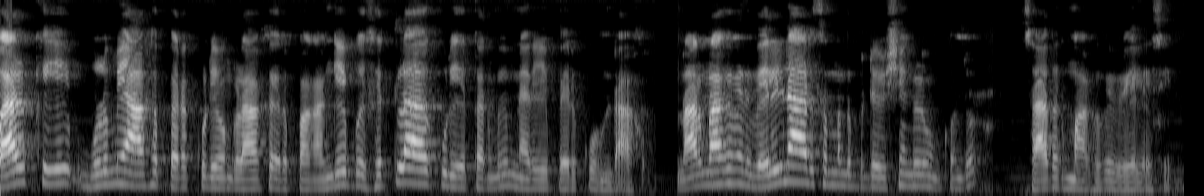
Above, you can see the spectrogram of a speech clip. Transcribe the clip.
வாழ்க்கையை முழுமையாக பெறக்கூடியவங்களாக இருப்பாங்க. அங்கேயே போய் செட்டில் ஆகக்கூடிய தன்மையும் நிறைய பேருக்கு உண்டாகும். நார்மலாகவே இந்த வெளிநாடு சம்மந்தப்பட்ட விஷயங்களும் கொஞ்சம் சாதகமாகவே வேலை செய்யும்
